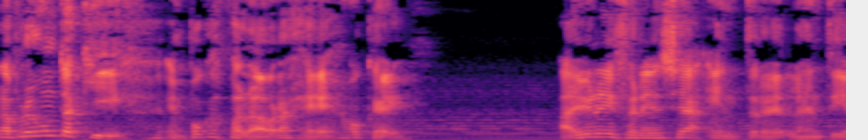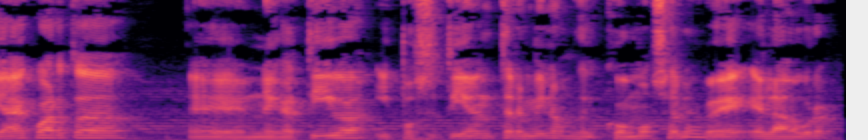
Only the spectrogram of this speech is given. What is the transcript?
La pregunta aquí, en pocas palabras, es, ok, ¿hay una diferencia entre la entidad de cuarta eh, negativa y positiva en términos de cómo se le ve el aura?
